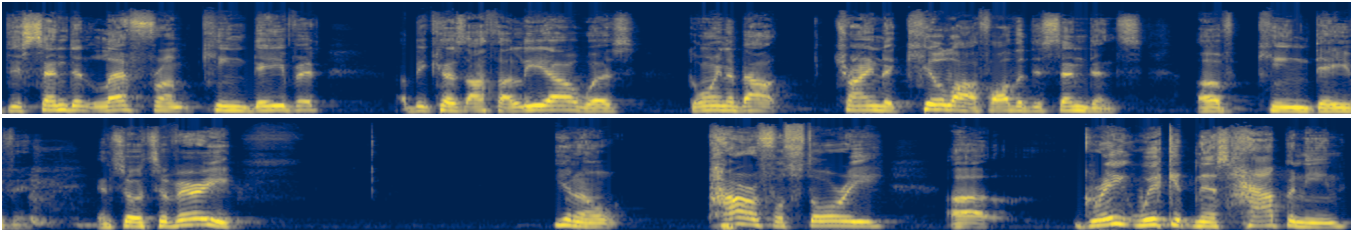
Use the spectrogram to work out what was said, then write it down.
descendant left from King David, because Athaliah was going about trying to kill off all the descendants of King David. And so it's a very, you know, powerful story, uh, great wickedness happening,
